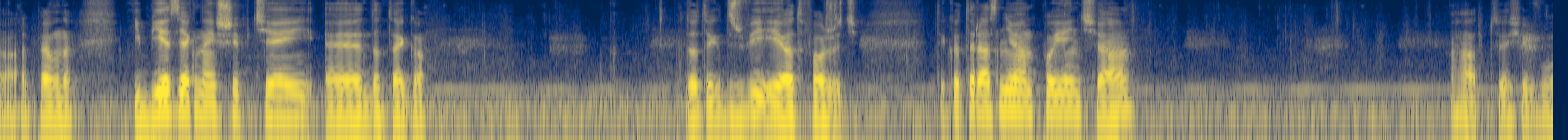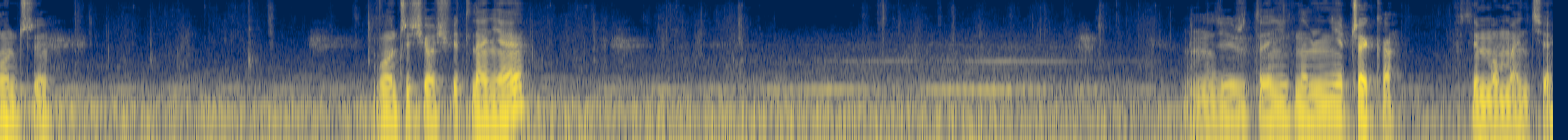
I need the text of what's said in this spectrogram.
No, ale pełne. I biec jak najszybciej e, do tego. Do tych drzwi i je otworzyć. Tylko teraz nie mam pojęcia. Aha, tutaj się włączy. Włączy się oświetlenie. Mam nadzieję, że tutaj nikt na mnie nie czeka w tym momencie.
